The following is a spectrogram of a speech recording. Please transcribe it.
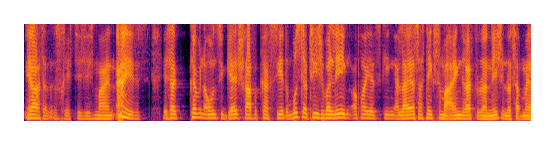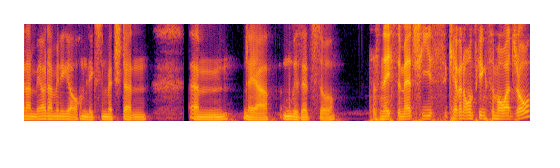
Ja, das ist richtig. Ich meine, jetzt hat Kevin Owens die Geldstrafe kassiert und muss natürlich überlegen, ob er jetzt gegen Elias das nächste Mal eingreift oder nicht. Und das hat man ja dann mehr oder weniger auch im nächsten Match dann, ähm, naja, umgesetzt so. Das nächste Match hieß Kevin Owens gegen Samoa Joe.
